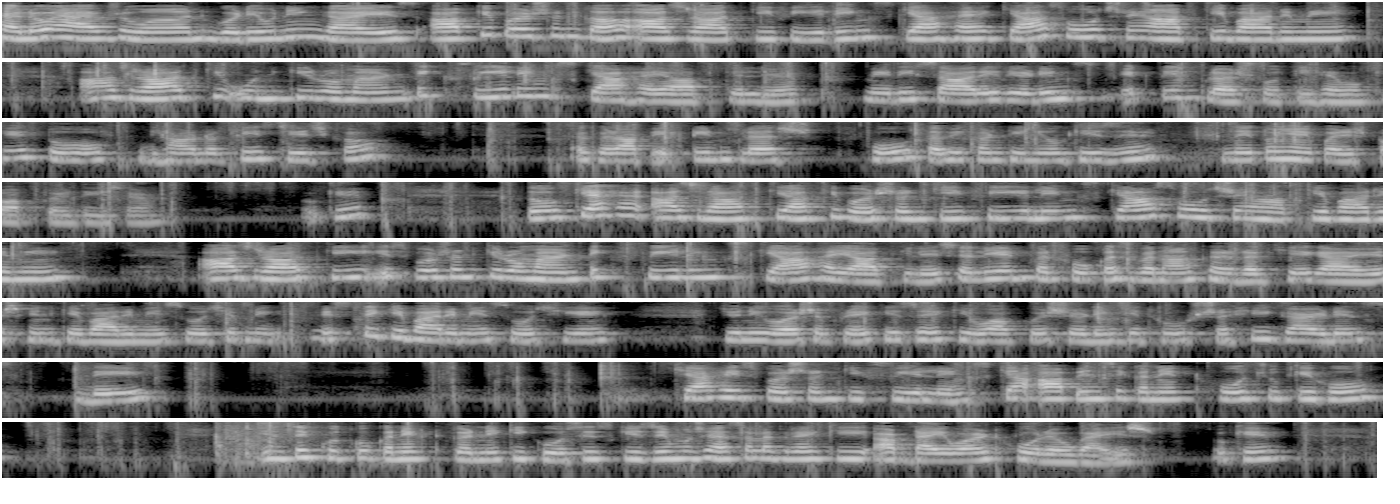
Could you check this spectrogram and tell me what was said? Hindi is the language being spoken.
Hello everyone good evening guys आपके पर्सन का आज रात की फीलिंग्स क्या है? क्या सोच रहे हैं आपके बारे में? आज रात की उनकी रोमांटिक फीलिंग्स क्या है आपके लिए? मेरी सारी रीडिंग्स एक्टीन प्लस होती है ओके तो ध्यान रखिए इस चीज़ का। अगर आप एक्टीन प्लस हो, तभी कंटिन्यू कीजिए। नहीं तो यहीं पर स्टॉप कर दीजिए ओके तो क्या है आज रात की आपकी पर्सन की फीलिंग्स क्या सोच रहे हैं आपके बारे में? आज रात की इस पर्सन की रोमांटिक फीलिंग्स क्या है आपके लिए? चलिए इन पर फोकस बना कर रखिएगा आयुष। इनके बारे में सोचिए, अपने रिश्ते के बारे में सोचिए। यूनिवर्स प्रे कीजिए कि वो आपको इस रीडिंग के थ्रू सही गाइडेंस दे। क्या है इस पर्सन की फीलिंग्स क्या आप इनसे कनेक्ट हो चुके हो? इनसे खुद को कनेक्ट करने की कोशिश कीजिए। मुझे ऐसा लग रहा है कि आप डाइवर्ट हो रहे हो गाइस ओके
